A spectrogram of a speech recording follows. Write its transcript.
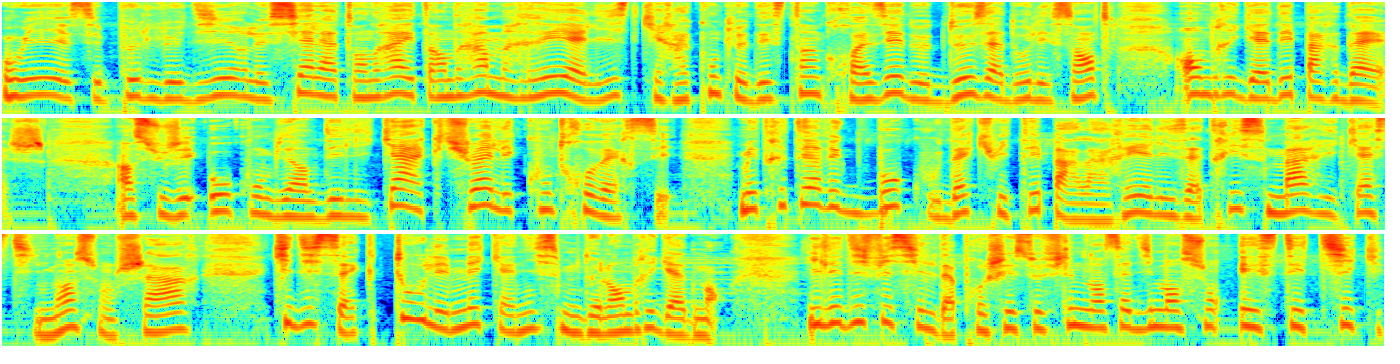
Oui, c'est peu de le dire, Le ciel attendra est un drame réaliste qui raconte le destin croisé de deux adolescentes embrigadées par Daesh. Un sujet ô combien délicat, actuel et controversé, mais traité avec beaucoup d'acuité par la réalisatrice Marie Castille Mention-Char, qui dissèque tous les mécanismes de l'embrigadement. Il est difficile d'approcher ce film dans sa dimension esthétique,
